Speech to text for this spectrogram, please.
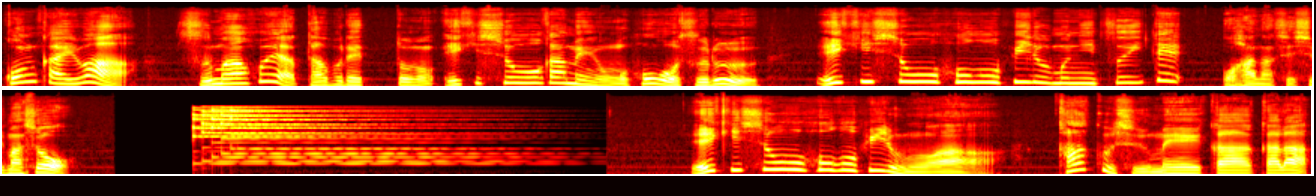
今回はスマホやタブレットの液晶画面を保護する液晶保護フィルムについてお話ししましょう。液晶保護フィルムは各種メーカーから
